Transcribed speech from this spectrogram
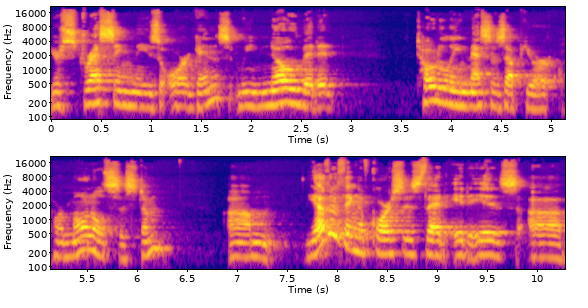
you're stressing these organs. We know that it totally messes up your hormonal system. Um, the other thing, of course, is that it is uh,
